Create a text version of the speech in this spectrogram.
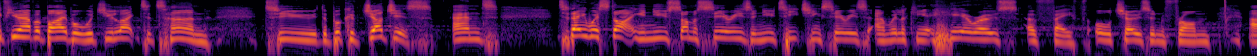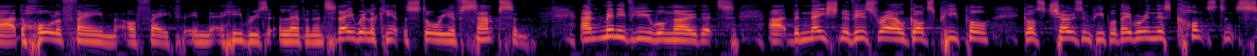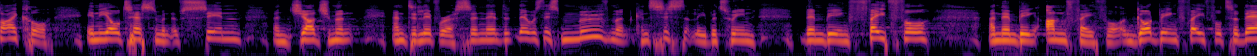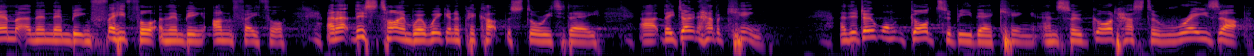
if you have a Bible, would you like to turn to the book of Judges? And today we're starting a new summer series, a new teaching series, and we're looking at heroes of faith, all chosen from uh, the Hall of Fame of Faith in Hebrews 11. And today we're looking at the story of Samson. And many of you will know that uh, the nation of Israel, God's people, God's chosen people, they were in this constant cycle in the Old Testament of sin and judgment and deliverance. And there, there was this movement consistently between them being faithful and then being unfaithful, and God being faithful to them, and then them being faithful and then being unfaithful. And at this time, where we're going to pick up the story today, uh, they don't have a king. And they don't want God to be their king. And so God has to raise up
